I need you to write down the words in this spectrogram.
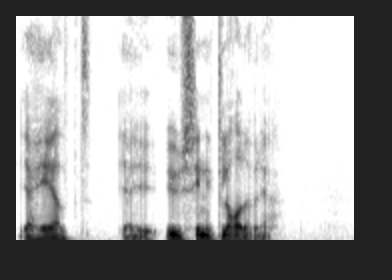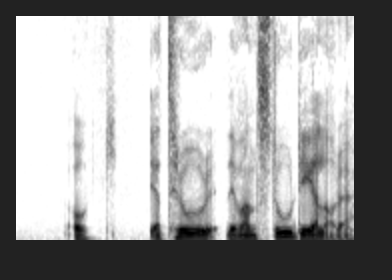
jag är helt, jag är ursinnigt glad över det. Och jag tror det var en stor del av det,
